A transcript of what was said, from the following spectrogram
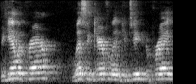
Begin with prayer. Listen carefully and continue to pray.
